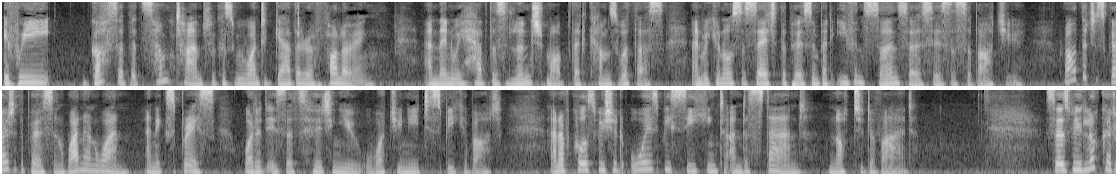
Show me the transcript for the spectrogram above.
If we gossip, it's sometimes because we want to gather a following and then we have this lynch mob that comes with us. And we can also say to the person, but even so and so says this about you. Rather just go to the person one on one and express what it is that's hurting you or what you need to speak about. And of course, we should always be seeking to understand, not to divide. So, as we look at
